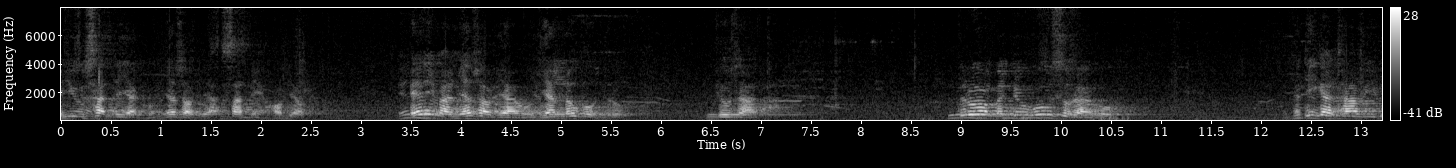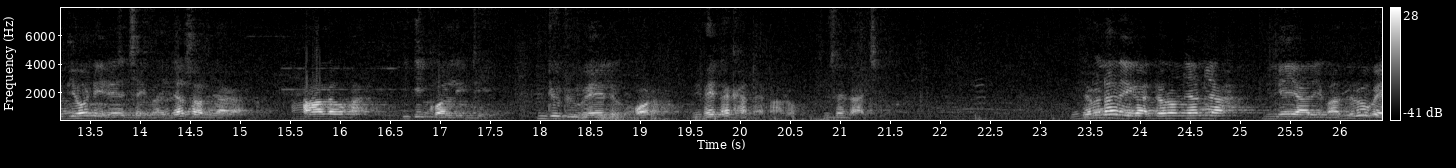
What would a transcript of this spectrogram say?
အယူဆတရားကိုမြတ်စွာဘုရားစတင်ဟောပြောတယ်အဲ့ဒီမှာမြတ်စွာဘုရားကိုရန်လုပ်ဖို့သူတို့ကြိုးစားတာသူတို့မတူဘူးဆိုတာကိုအဓိကထားပြီးပြောနေတဲ့အချိန်မှာမြတ်စွာဘုရားကအားလုံးဟာ equality တူတူပဲလို့ဟောတာဘယ်လက်ခံနိုင်မှာတော့စဉ်းစားကြည့်ဓမ္မနာတွေကတော်တော်များများနေရာတွေမှာသူတို့ပဲ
